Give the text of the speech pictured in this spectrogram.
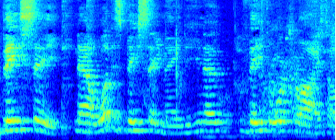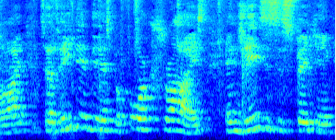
BC. Now, what does BC mean? Do you know? Before Christ, all right? So, if he did this before Christ, and Jesus is speaking,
